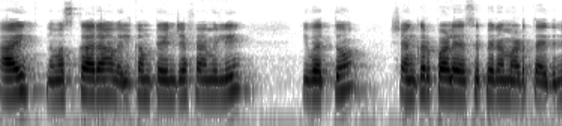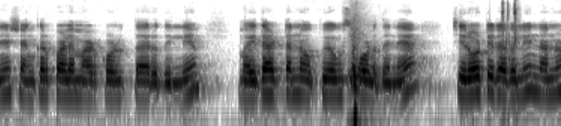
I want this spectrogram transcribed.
ಹಾಯ್, ನಮಸ್ಕಾರ. Welcome to MJ family. ಇವತ್ತು ಶಂಕರಪಾಳೆ ರೆಸಿಪಿನ ಮಾಡ್ತಾ ಇದ್ದೀನಿ. ಶಂಕರಪಾಳೆ ಮಾಡ್ಕೊಳ್ತಾ ಇರೋದಿಲ್ಲಿ ಮೈದಾ ಹಿಟ್ಟನ್ನು ಉಪಯೋಗಿಸ್ಕೊಳ್ದೇನೆ ಚಿರೋಟಿ ರವೆಲಿ ನಾನು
